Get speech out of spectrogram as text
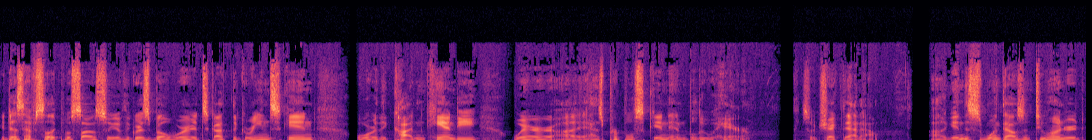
It does have selectable styles, so you have the Grizabelle where it's got the green skin, or the Cotton Candy where uh, it has purple skin and blue hair. So check that out. Uh, again, this is 1,200.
